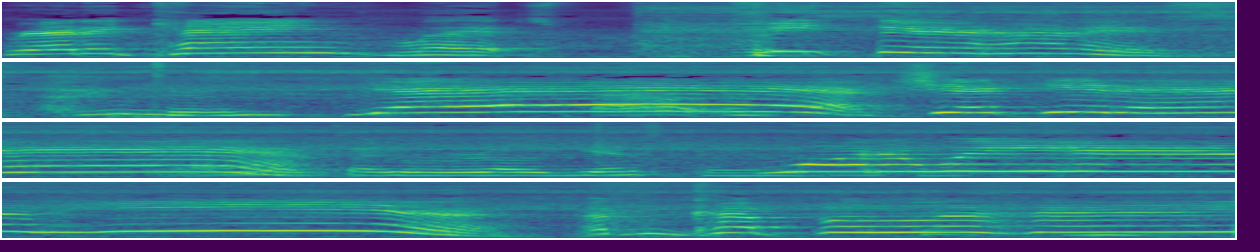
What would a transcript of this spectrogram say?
Ready, cane? Let's beat their honeys. Yeah! Check it out! looks like a real gift. What do we have here? A couple of haters.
